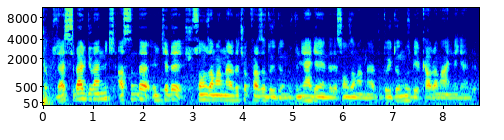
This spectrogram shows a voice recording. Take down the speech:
Çok güzel. Siber güvenlik aslında ülkede şu son zamanlarda çok fazla duyduğumuz, dünya genelinde de son zamanlarda duyduğumuz bir kavram haline geldi.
